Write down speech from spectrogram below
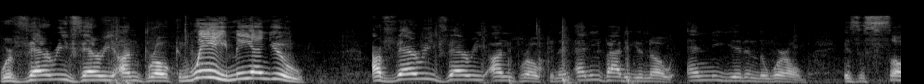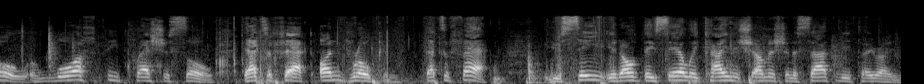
We're very, very unbroken. We, me and you, are very, very unbroken. And anybody you know, any yid in the world, is a soul, a lofty, precious soul. That's a fact, unbroken. That's a fact. You see, you don't, they say, like kind shamish and a satvi tayrayim.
